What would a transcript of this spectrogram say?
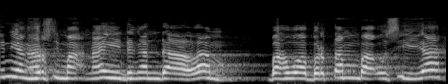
Ini yang harus dimaknai dengan dalam bahwa bertambah usia,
